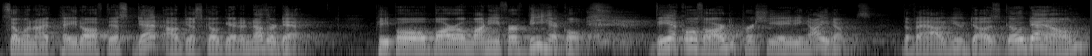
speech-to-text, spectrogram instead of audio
So when I've paid off this debt, I'll just go get another debt. People borrow money for vehicles. Vehicles are depreciating items. The value does go down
